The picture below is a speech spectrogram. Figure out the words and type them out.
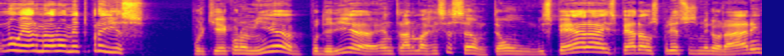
não era o melhor momento para isso. Porque a economia poderia entrar numa recessão. Então, espera, espera os preços melhorarem.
